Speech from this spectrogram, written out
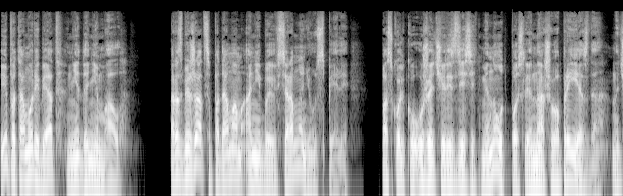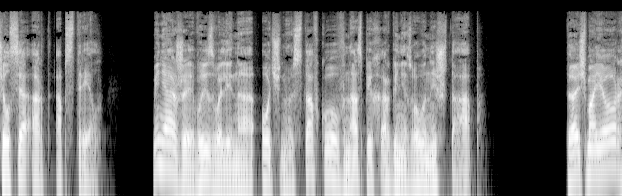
и потому ребят не донимал. Разбежаться по домам они бы все равно не успели, поскольку уже через 10 минут после нашего приезда начался арт-обстрел. Меня же вызвали на очную ставку в наспех организованный штаб. «Товарищ майор»,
